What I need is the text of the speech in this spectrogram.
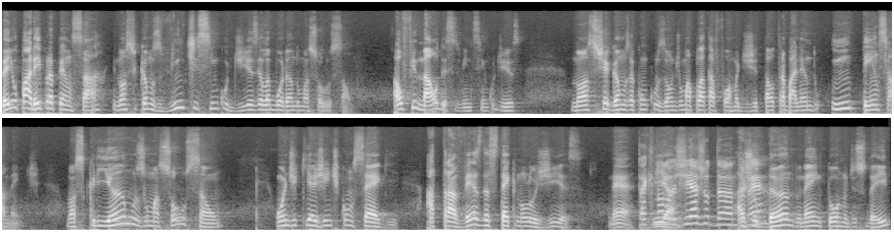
Daí eu parei para pensar e nós ficamos 25 dias elaborando uma solução. Ao final desses 25 dias, nós chegamos à conclusão de uma plataforma digital trabalhando intensamente. Nós criamos uma solução onde que a gente consegue, através das tecnologias, né, tecnologia via, ajudando, ajudando, né? né, em torno disso daí,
